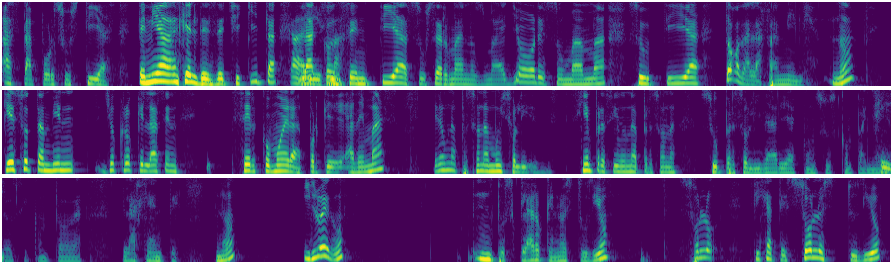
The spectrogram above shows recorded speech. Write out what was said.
hasta por sus tías. Tenía Ángel desde chiquita, la consentía a sus hermanos mayores, su mamá, su tía, toda la familia, ¿no? Que eso también yo creo que la hacen ser como era, porque además era una persona muy solidaria, siempre ha sido una persona súper solidaria con sus compañeros y con toda la gente, ¿no? Y luego, mm, pues claro que no estudió, solo, fíjate, solo estudió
